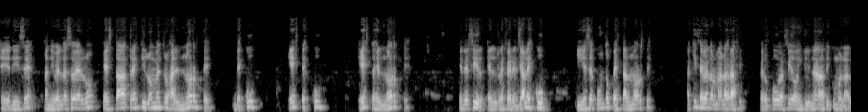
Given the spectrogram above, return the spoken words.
Eh, dice, a nivel de suelo, está a 3 kilómetros al norte de Q. Este es Q. Esto es el norte. Es decir, el referencial es Q y ese punto P está al norte. Aquí se ve normal la gráfica, pero pudo haber sido inclinada, así como la,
